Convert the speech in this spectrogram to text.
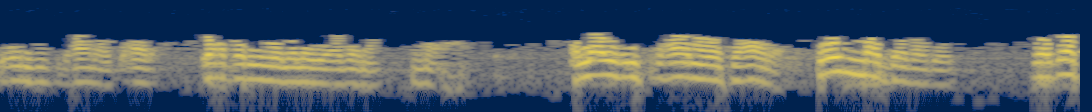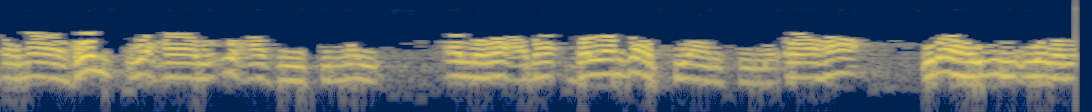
soconaysa subxaana watacaala wax baryahoo lala yaabana ma aha. Allah wuxuui subxaanahu watacaala uma dabadeed sadaqnaahum waxaanu u xaqiijinay alwacda ballanqaadkii aanu siinay oo ahaa ilaahay inuu iyagana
